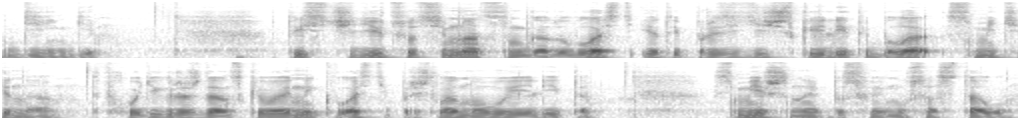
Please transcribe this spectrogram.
деньги. В 1917 году власть этой паразитической элиты была сметена. В ходе гражданской войны к власти пришла новая элита, смешанная по своему составу.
